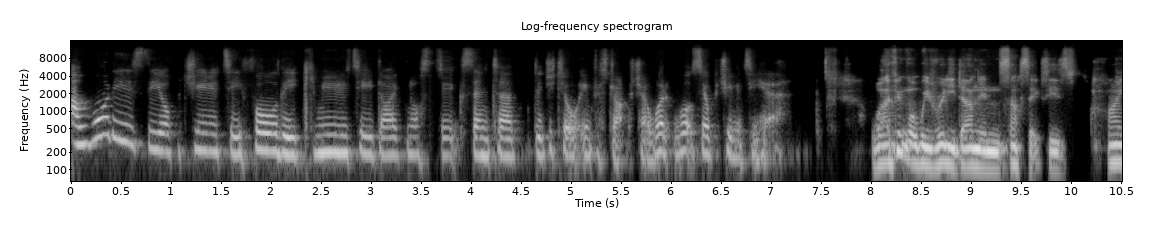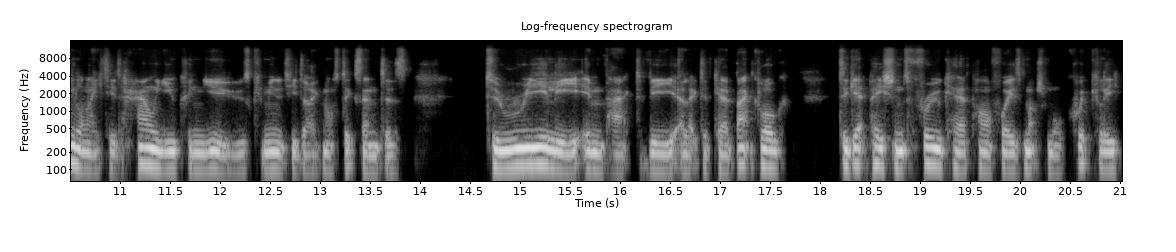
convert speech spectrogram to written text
And what is the opportunity for the Community Diagnostic Centre digital infrastructure? What, what's the opportunity here? Well, I think what we've really done in Sussex is highlighted how you can use community diagnostic centres to really impact the elective care backlog to get patients through care pathways much more quickly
